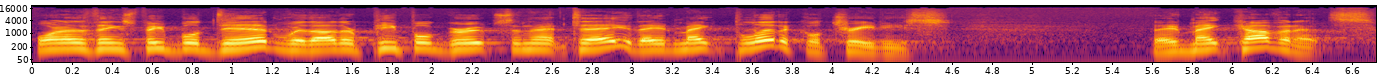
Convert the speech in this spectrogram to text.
One of the things people did with other people groups in that day, they'd make political treaties, they'd make covenants.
